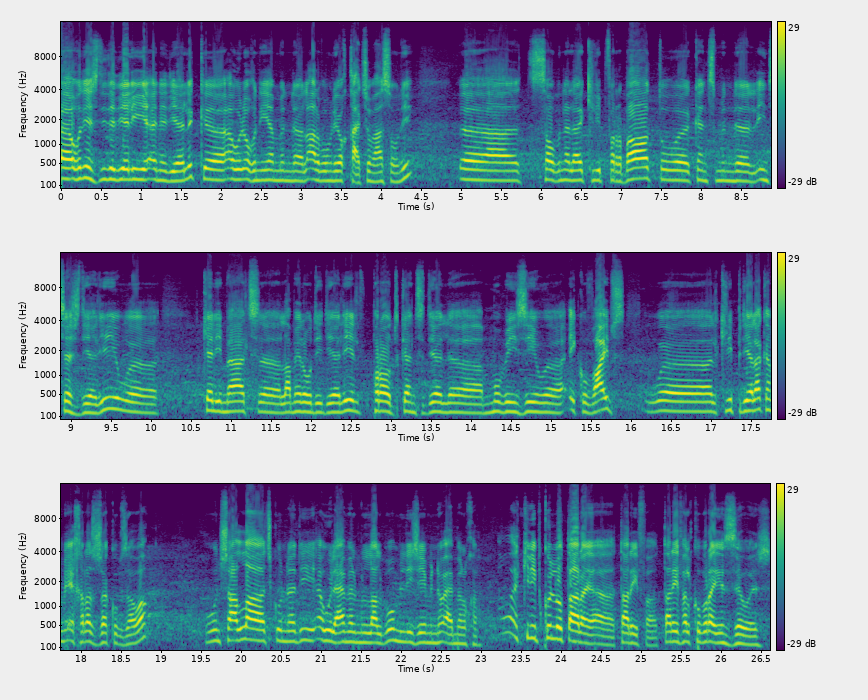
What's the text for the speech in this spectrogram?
أغنية جديدة ديالي أنا ديالك. أول أغنية من الألبوم اللي وقعته مع سوني. آه، صوبنا لها كليب في الرباط وكانت من الإنتاج ديالي وكلمات آه، la mélodie ديالي ال prod كانت ديال آه، موبيزي وايكو فايبس والكليب ديالها كان من إخراج جاكوب زاوا. وإن شاء الله تكون هذه أول عمل من الألبوم اللي جاي منه أعمال أخرى. الكليب كله طريفة. الطريفة الكبرى هي الزواج.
